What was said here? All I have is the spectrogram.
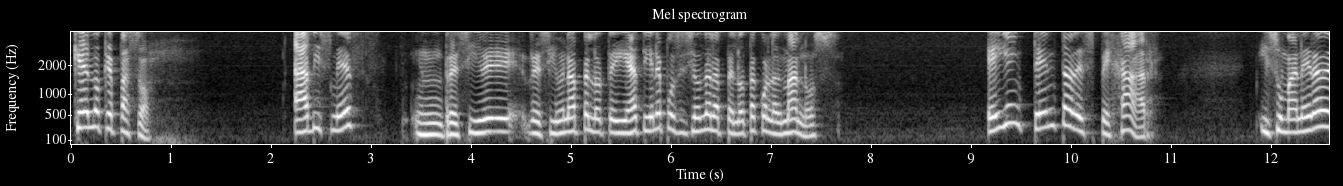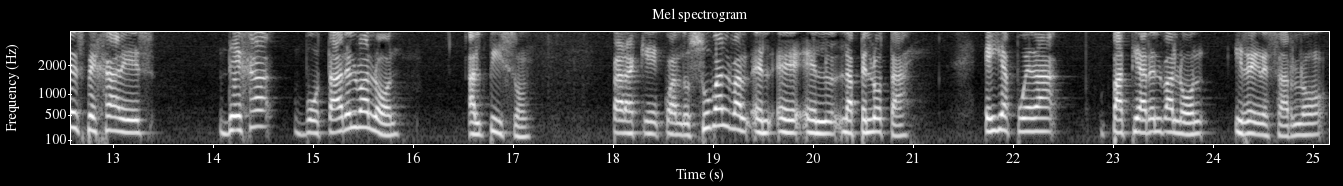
¿Qué es lo que pasó? Abby Smith recibe, recibe una pelota y ya tiene posición de la pelota con las manos ella intenta despejar y su manera de despejar es deja botar el balón al piso para que cuando suba la pelota ella pueda patear el balón y regresarlo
